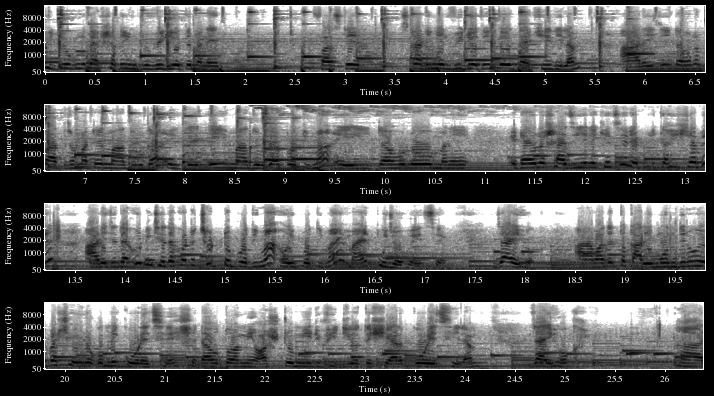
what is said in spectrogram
ভিডিওগুলোকে একসাথে ইন্ট্রো ভিডিওতে মানে ফার্স্টে স্টার্টিং এর ভিডিওতেই তো দেখিয়ে দিলাম। আর এই যে এটা হলো বাদ্রা মাঠের মা দুর্গা, এই যে এই মা দুর্গার প্রতিমা, এইটা হলো মানে এটা হলো সাজিয়ে রেখেছে রেপ্লিকা হিসাবে। আর এই যে দেখো, নিচে দেখো একটা ছোট্ট প্রতিমা, ওই প্রতিমায় মায়ের পুজো হয়েছে। যাই হোক, আর আমাদের তো কালী মন্দিরেও এবার সেই রকমই করেছে, সেটাও তো আমি অষ্টমীর ভিডিওতে শেয়ার করেছিলাম। যাই হোক, আর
